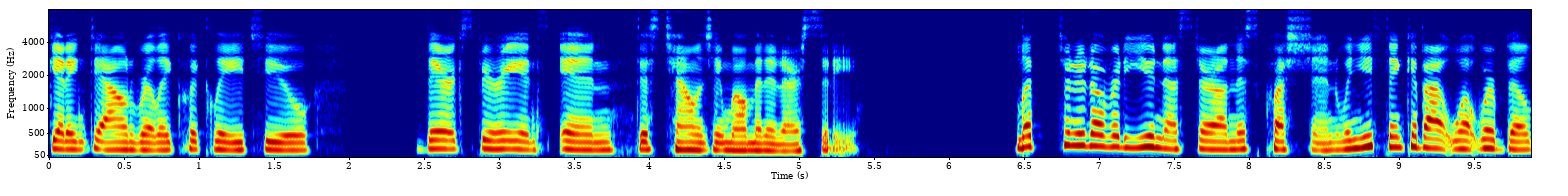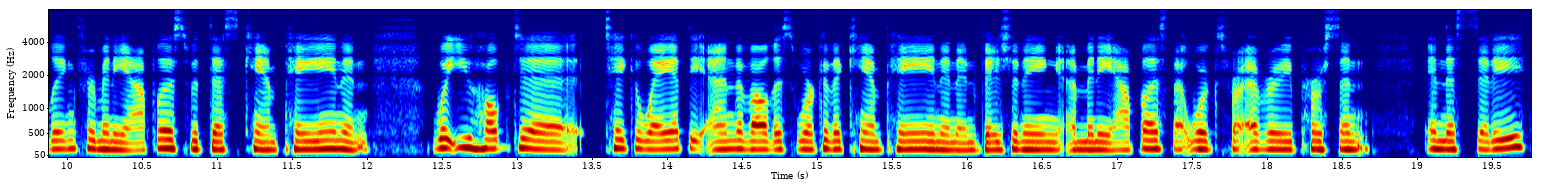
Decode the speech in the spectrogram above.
getting down really quickly to their experience in this challenging moment in our city. Let's turn it over to you, Nestor, on this question. When you think about what we're building for Minneapolis with this campaign and what you hope to take away at the end of all this work of the campaign and envisioning a Minneapolis that works for every person in the city,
